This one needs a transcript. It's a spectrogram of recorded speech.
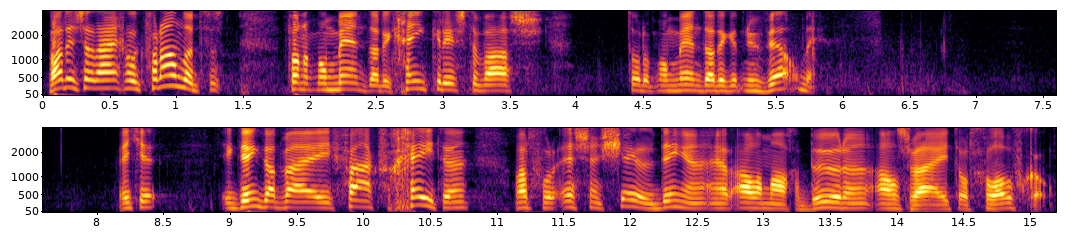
Wat is er eigenlijk veranderd van het moment dat ik geen christen was tot het moment dat ik het nu wel ben? Weet je, ik denk dat wij vaak vergeten wat voor essentiële dingen er allemaal gebeuren als wij tot geloof komen.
